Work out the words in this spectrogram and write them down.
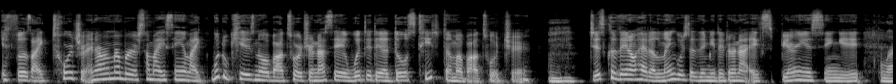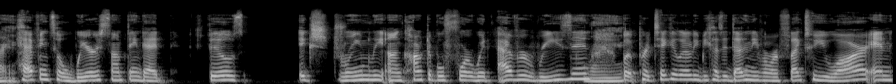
it feels like torture. And I remember somebody saying, like, what do kids know about torture? And I said, what did the adults teach them about torture? Mm-hmm. Just because they don't have a language doesn't mean that they're not experiencing it. Right. Having to wear something that feels extremely uncomfortable for whatever reason, right. but particularly because it doesn't even reflect who you are. And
